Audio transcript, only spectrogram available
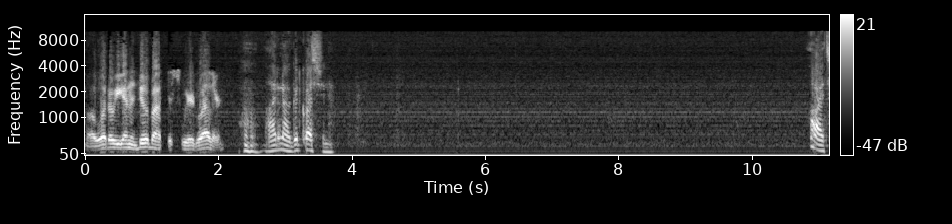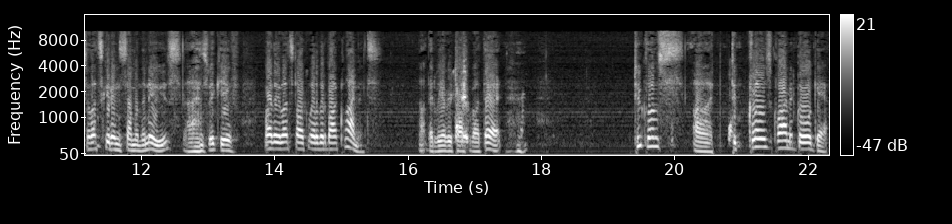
Well, what are we going to do about this weird weather? I don't know. Good question. All right, so let's get into some of the news. Uh, speaking of weather, let's talk a little bit about climates. Not that we ever talk about that. Too close uh, to close climate goal gap.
